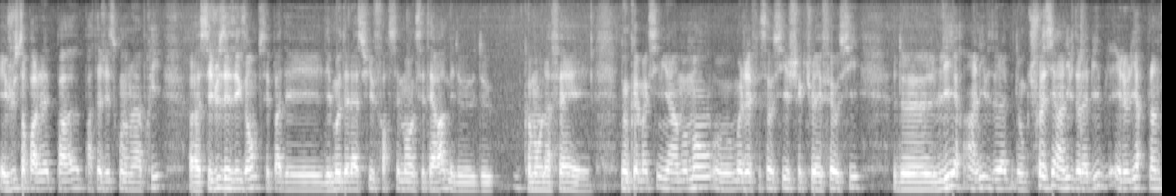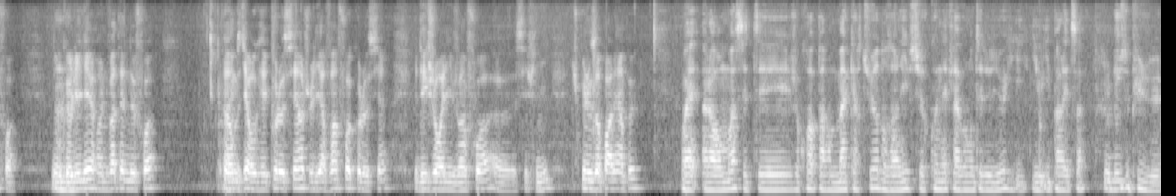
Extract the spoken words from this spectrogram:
et juste en parler, par- partager ce qu'on en a appris. C'est juste des exemples, c'est pas des, des modèles à suivre forcément, etc., mais de, de comment on a fait. et- Donc euh, Maxime, il y a un moment où moi j'avais fait ça aussi, je sais que tu l'avais fait aussi, de lire un livre de la donc choisir un livre de la Bible et le lire plein de fois. Donc Mm. le lire une vingtaine de fois. Par exemple, se dire, ok, Colossiens, je vais lire 20 fois Colossiens, et dès que j'aurai lu 20 fois, euh, c'est fini. Tu peux nous en parler un peu? Ouais, alors moi c'était, je crois, par MacArthur dans un livre sur connaître la volonté de Dieu, il, il- il parlait de ça. Mhm. Je sais plus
